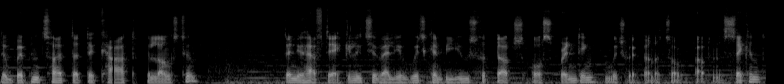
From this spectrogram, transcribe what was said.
the weapon type that the card belongs to. Then you have the agility value, which can be used for dodge or sprinting, which we're going to talk about in a second.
